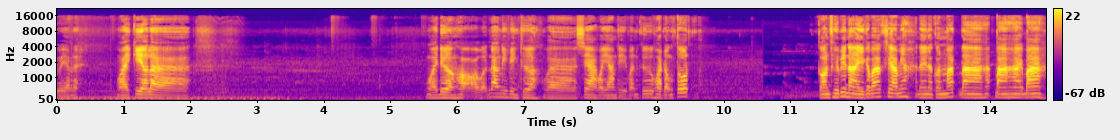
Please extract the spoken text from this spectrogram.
của em đây. Ngoài kia là ngoài đường họ vẫn đang đi bình thường và xe của em thì vẫn cứ hoạt động tốt. Còn phía bên này các bác xem nhé. Đây là con Mazda 323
